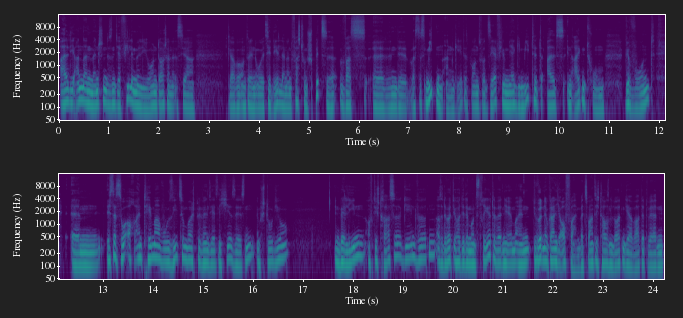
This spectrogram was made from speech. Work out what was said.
all die anderen Menschen, das sind ja viele Millionen. Deutschland ist ja ich glaube, unter den OECD-Ländern fast schon Spitze, was, äh, was das Mieten angeht. Bei uns wird sehr viel mehr gemietet als in Eigentum gewohnt. Ähm, ist das so auch ein Thema, wo Sie zum Beispiel, wenn Sie jetzt nicht hier säßen im Studio, in Berlin auf die Straße gehen würden? Also da wird ja heute demonstriert, da werden ja immerhin, die würden ja gar nicht auffallen. Bei 20.000 Leuten, die erwartet werden,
